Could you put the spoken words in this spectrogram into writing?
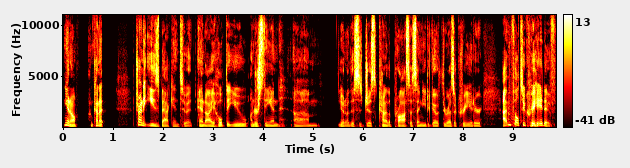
you know, I'm kind of trying to ease back into it, and I hope that you understand. Um, you know, this is just kind of the process I need to go through as a creator. I haven't felt too creative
